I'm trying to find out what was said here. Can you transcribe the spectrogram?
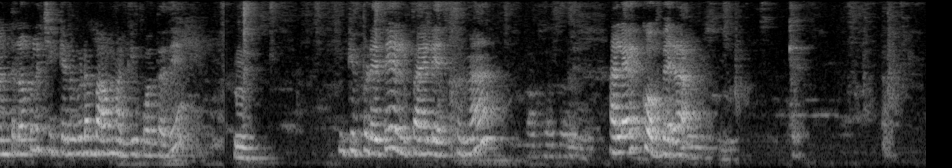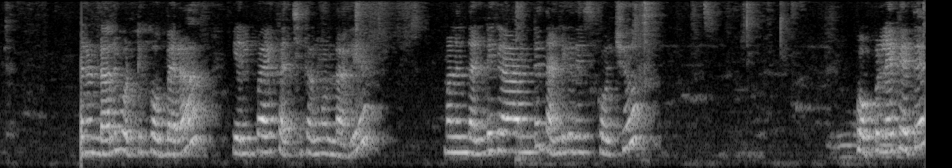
అంత లోపల చికెన్ కూడా బాగా మగ్గిపోతుంది. ఇంక ఇప్పుడైతే ఎల్లిపాయలు వేస్తున్నా. అలాగే కొబ్బరి. కొబ్బరి ఉండాలి ఒట్టి కొబ్బరి. ఎల్లిపాయ ఖచ్చితంగా ఉండాలి. మనం దండిగా అంటే దండిగా తీసుకోవచ్చు. పప్పులేకైతే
